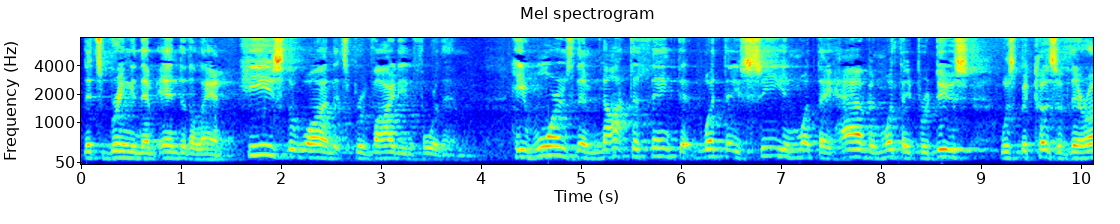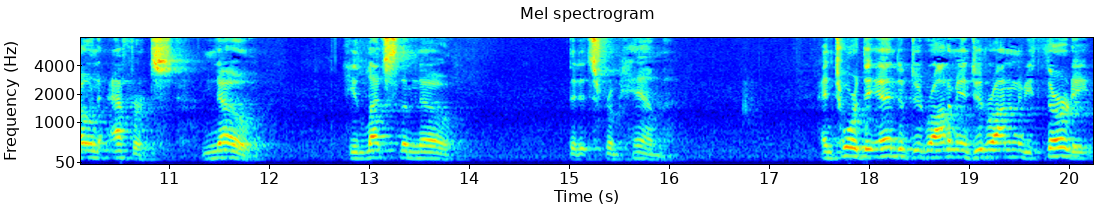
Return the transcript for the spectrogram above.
that's bringing them into the land. He's the one that's providing for them. He warns them not to think that what they see and what they have and what they produce was because of their own efforts. No. He lets them know that it's from Him. And toward the end of Deuteronomy, in Deuteronomy 30,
